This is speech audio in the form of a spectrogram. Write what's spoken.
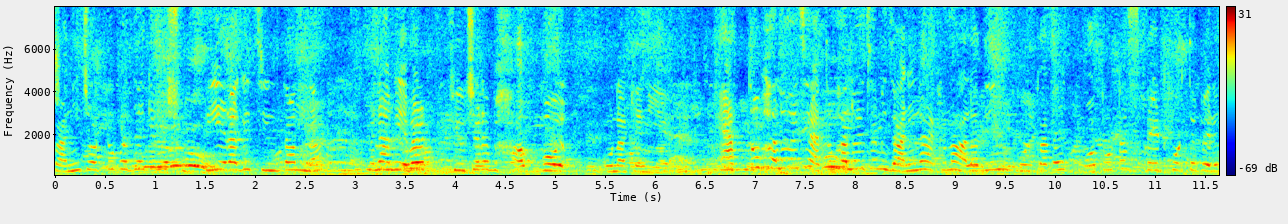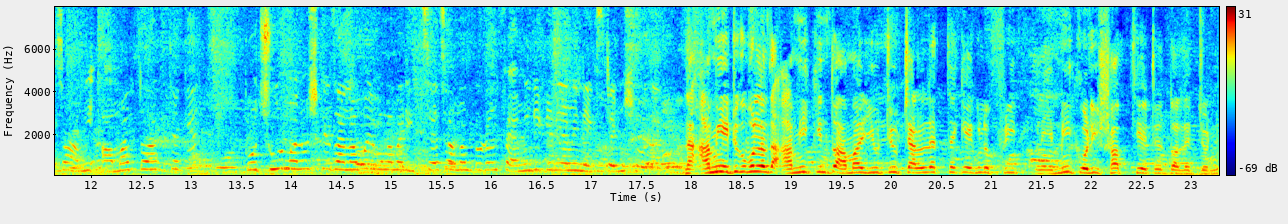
সানি চট্টোপাধ্যায়কে আমি সত্যি এর আগে চিনতাম না। মানে আমি এবার ফিউচারে ভাববো ওনাকে নিয়ে। এত ভালো হয়েছে এত ভালো হয়েছে আমি জানি না এখনও আলাদিন কলকাতায় কতটা স্প্রেড করতে পেরেছে। আমি আমার তরফ থেকে প্রচুর মানুষকে জানাব এবং আমার ইচ্ছে আছে আমার টোটাল ফ্যামিলিকে নিয়ে আমি নেক্সট টাইম শো না আমি এটুকু বললাম তো আমি কিন্তু আমার ইউটিউব চ্যানেলের থেকে এগুলো ফ্রি মানে এমনি করি সব থিয়েটার দলের জন্য।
